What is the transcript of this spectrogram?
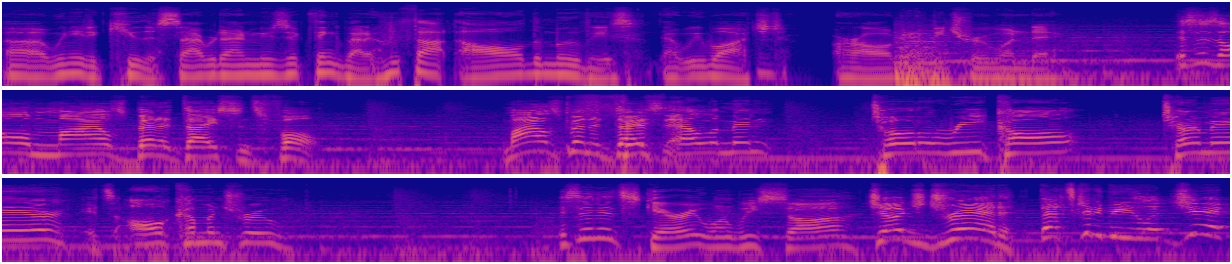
Uh, we need to cue the Cyberdyne music. Think about it. Who thought all the movies that we watched are all going to be true one day? This is all Miles Bennett Dyson's fault. Miles Bennett Dyson. Element, Total Recall, Terminator. It's all coming true. Isn't it scary when we saw Judge Dredd. That's going to be legit.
